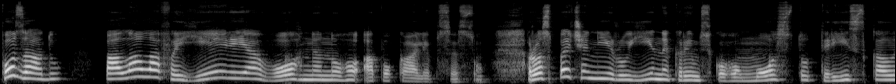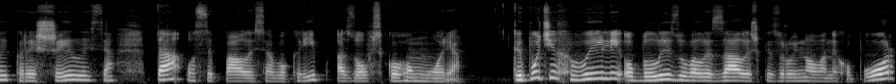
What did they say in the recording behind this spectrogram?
Позаду палала феєрія вогненого апокаліпсису. Розпечені руїни Кримського мосту тріскали, кришилися та осипалися в окріп Азовського моря. Кипучі хвилі облизували залишки зруйнованих опор,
